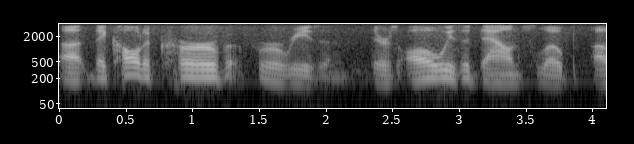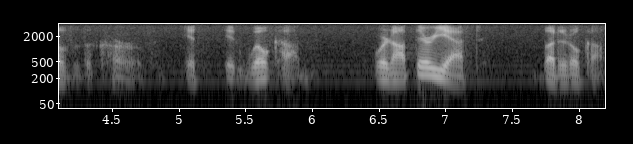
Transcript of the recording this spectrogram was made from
uh, they call it a curve for a reason. There's always a downslope of the curve. It, it will come. We're not there yet, but it'll come.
